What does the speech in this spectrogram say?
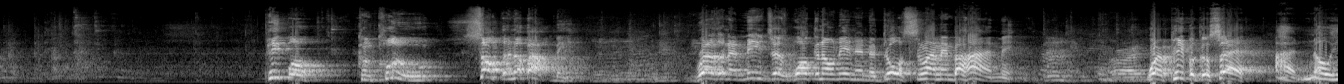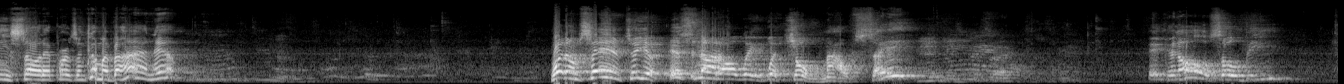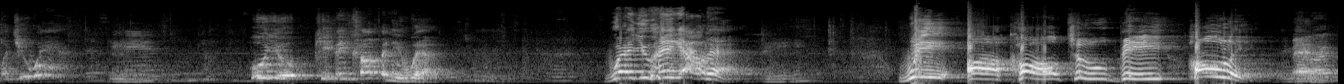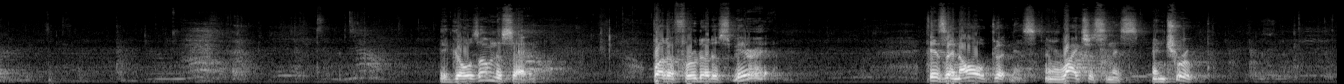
People conclude something about me rather than me just walking on in and the door slamming behind me. Where people could say, I know he saw that person coming behind them. What I'm saying to you, it's not always what your mouth say. Mm-hmm. It can also be what you wear. Who you keeping company with. Where you hang out at. Mm-hmm. We are called to be holy. Amen. It goes on to say, for the fruit of the Spirit is in all goodness and righteousness and truth,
